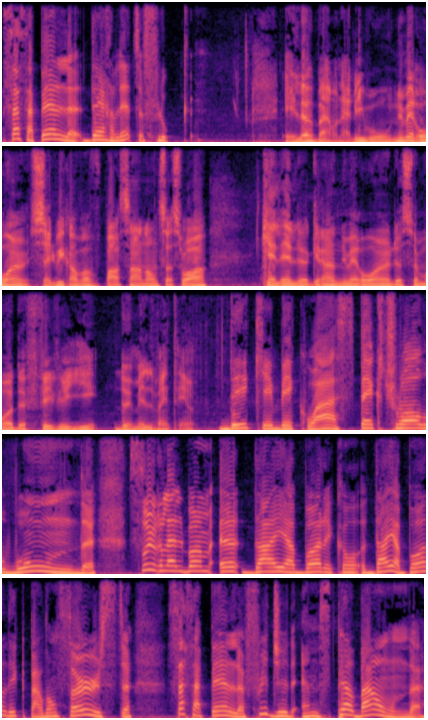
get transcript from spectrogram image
ça s'appelle Der letzte Flug. Et là, ben, on arrive au numéro 1, celui qu'on va vous passer en ondes ce soir. Quel est le grand numéro 1 de ce mois de février 2021? des Québécois, Spectral Wound, sur l'album A Diabolical, Diabolic pardon, Thirst. Ça s'appelle Frigid and Spellbound.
